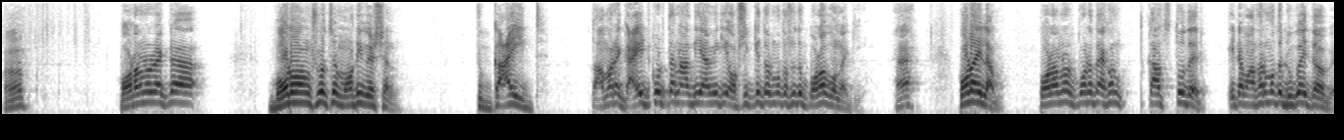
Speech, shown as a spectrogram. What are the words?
হুম পড়ানোর একটা বড় অংশ হচ্ছে মোটিভেশন টু গাইড তো আমারে গাইড করতে না দিয়ে আমি কি অশিক্ষিতর মতো শুধু পড়াবো নাকি? হ্যাঁ? পড়াইলাম। পড়ানোর পরে তো এখন কাজ তোদের। এটা মাথার মধ্যে ঢুকাইতে হবে।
